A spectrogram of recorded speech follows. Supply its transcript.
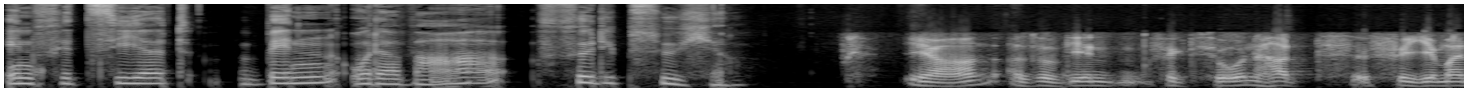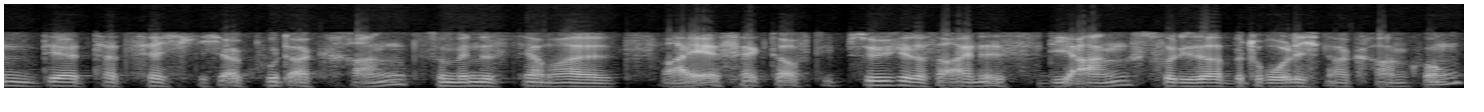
infiziert bin oder war für die Psyche? Ja, also die Infektion hat für jemanden, der tatsächlich akut erkrankt, zumindest ja mal zwei Effekte auf die Psyche. Das eine ist die Angst vor dieser bedrohlichen Erkrankung.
